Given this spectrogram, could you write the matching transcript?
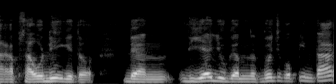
Arab Saudi gitu. Dan dia juga menurut gue cukup pintar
